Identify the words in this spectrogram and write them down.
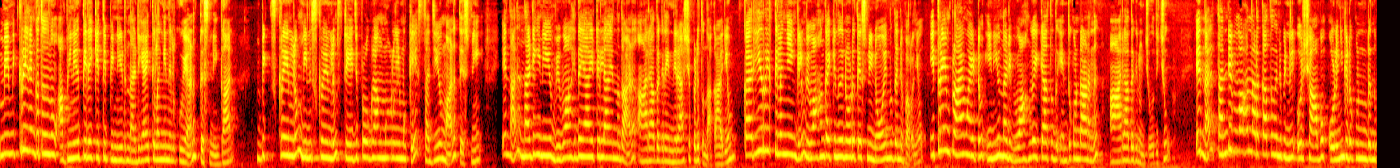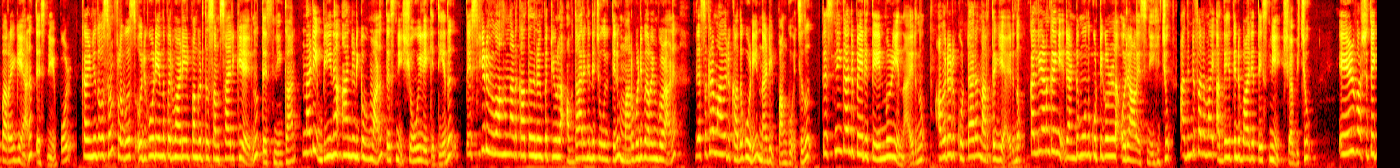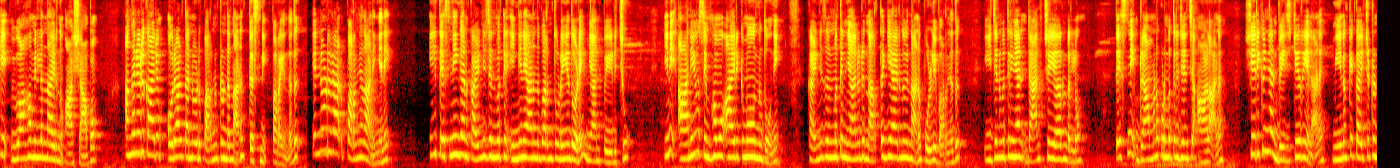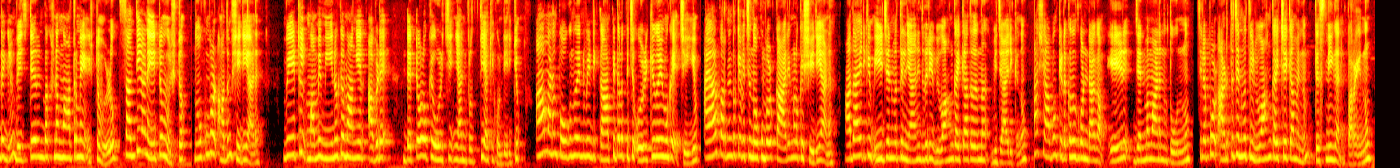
Mimicry രംഗത്തു നിന്നും അഭിനയത്തിലേക്ക് എത്തി പിന്നീട് നടിയായി തിളങ്ങി നിൽക്കുകയാണ് തെസ്നി ഖാൻ. ബിഗ് സ്ക്രീനിലും മിനി സ്ക്രീനിലും സ്റ്റേജ് പ്രോഗ്രാമുകളിലുമൊക്കെ സജീവമാണ് തെസ്നി. എന്നാൽ നടി ഇനിയും വിവാഹിതയായിട്ടില്ല എന്നതാണ് ആരാധകരെ നിരാശപ്പെടുത്തുന്ന കാര്യം. കരിയറിൽ തിളങ്ങിയെങ്കിലും വിവാഹം കഴിക്കുന്നതിനോട് തെസ്നി നോ എന്ന് തന്നെ പറഞ്ഞു. ഇത്രയും പ്രായമായിട്ടും ഇനിയും നടി വിവാഹം കഴിക്കാത്തത് എന്തുകൊണ്ടാണെന്ന് ആരാധകനും ചോദിച്ചു. എന്നാൽ തന്റെ വിവാഹം നടക്കാത്തതിന് പിന്നിൽ ഒരു ശാപം ഒളിഞ്ഞുകിടക്കുന്നുണ്ടെന്ന് പറയുകയാണ് തെസ്നി. ഇപ്പോൾ കഴിഞ്ഞ ദിവസം ഫ്ലവേഴ്സ് ഒരു കോടി എന്ന പരിപാടിയിൽ പങ്കെടുത്ത് സംസാരിക്കുകയായിരുന്നു തെസ്നി ഖാൻ. നടി ബീന ആന്റണിക്കൊപ്പമാണ് തെസ്നി ഷോയിലേക്ക് എത്തിയത്. തെസ്നിയുടെ വിവാഹം നടക്കാത്തതിനെ പറ്റിയുള്ള അവതാരകന്റെ ചോദ്യത്തിന് മറുപടി പറയുമ്പോഴാണ് രസകരമായ ഒരു കഥ കൂടി നടി പങ്കുവച്ചത്. തെസ്നി ഖാന്റെ പേര് തേൻമൊഴി എന്നായിരുന്നു. അവരൊരു കൊട്ടാരം നർത്തകിയായിരുന്നു. കല്യാണം കഴിഞ്ഞ് രണ്ടു മൂന്ന് കുട്ടികളുള്ള ഒരാളെ സ്നേഹിച്ചു. അതിന്റെ ഫലമായി അദ്ദേഹത്തിന്റെ ഭാര്യ തെസ്നിയെ ശപിച്ചു. ഏഴു വർഷത്തേക്ക് വിവാഹമില്ലെന്നായിരുന്നു ആ ശാപം. അങ്ങനെ ഒരു കാര്യം ഒരാൾ തന്നോട് പറഞ്ഞിട്ടുണ്ടെന്നാണ് തെസ്നി പറയുന്നത്. എന്നോടൊരാൾ പറഞ്ഞതാണ് ഇങ്ങനെ ഈ തെസ്നി ഖാൻ കഴിഞ്ഞ ജന്മത്തിൽ ഇങ്ങനെയാണെന്ന് പറഞ്ഞു തുടങ്ങിയതോടെ ഞാൻ പേടിച്ചു. ഇനി ആനയോ സിംഹമോ ആയിരിക്കുമോ എന്ന് തോന്നി. കഴിഞ്ഞ ജന്മത്തിൽ ഞാനൊരു നർത്തകിയായിരുന്നു എന്നാണ് പുള്ളി പറഞ്ഞത്. ഈ ജന്മത്തിൽ ഞാൻ ഡാൻസ് ചെയ്യാറുണ്ടല്ലോ. തെസ്നി ബ്രാഹ്മണ കുടുംബത്തിൽ ജനിച്ച ആളാണ്. ശരിക്കും ഞാൻ വെജിറ്റേറിയൻ ആണ്. മീനൊക്കെ കഴിച്ചിട്ടുണ്ടെങ്കിലും വെജിറ്റേറിയൻ ഭക്ഷണം മാത്രമേ ഇഷ്ടമുള്ളൂ. സദ്യയാണ് ഏറ്റവും ഇഷ്ടം. നോക്കുമ്പോൾ അതും ശരിയാണ്. വീട്ടിൽ മമ്മി മീനൊക്കെ വാങ്ങിയാൽ അവിടെ ഡെറ്റോളൊക്കെ ഒഴിച്ച് ഞാൻ വൃത്തിയാക്കി കൊണ്ടിരിക്കും ആ മണം പോകുന്നതിന് വേണ്ടി കാപ്പി തിളപ്പിച്ച് ഒഴിക്കുകയുമൊക്കെ ചെയ്യും. അയാൾ പറഞ്ഞതൊക്കെ വെച്ച് നോക്കുമ്പോൾ കാര്യങ്ങളൊക്കെ ശരിയാണ്. അതായിരിക്കും ഈ ജന്മത്തിൽ ഞാൻ ഇതുവരെ വിവാഹം കഴിക്കാത്തതെന്ന് വിചാരിക്കുന്നു. ആ ശാപം കിടക്കുന്നത് കൊണ്ടാകാം ഏഴ് ജന്മമാണെന്ന് തോന്നുന്നു. ചിലപ്പോൾ അടുത്ത ജന്മത്തിൽ വിവാഹം കഴിച്ചേക്കാമെന്നും തെസ്നീഗൻ പറയുന്നു.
